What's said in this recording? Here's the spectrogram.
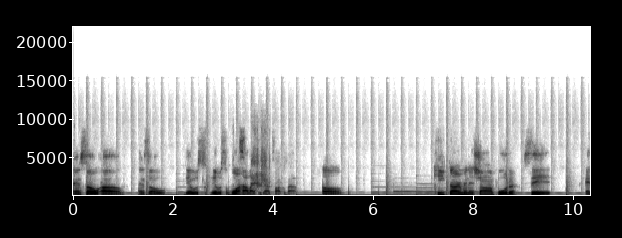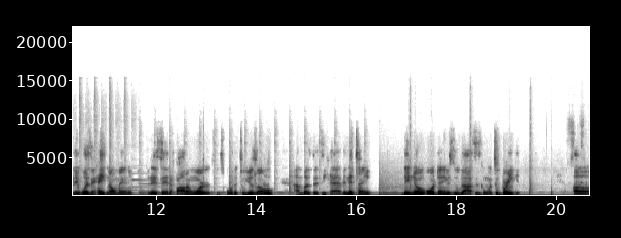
and so um and so there was there was some more highlights we got to talk about. Um, Keith Thurman and Shawn Porter said, and it wasn't hating on Manny, but they said the following words: He's 42 years old. How much does he have in the tank? They know Yordenis Ugas is going to bring it. Um,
